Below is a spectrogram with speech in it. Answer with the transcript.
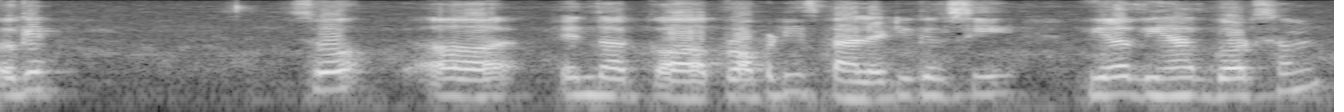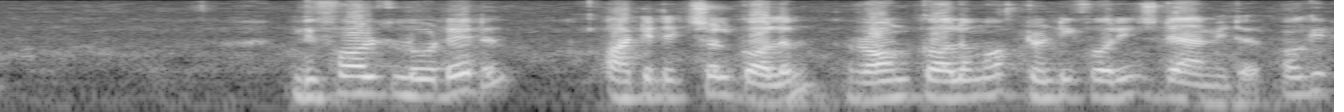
okay. So uh, in the uh, properties palette you can see here we have got some default loaded architectural column round column of 24 inch diameter okay.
